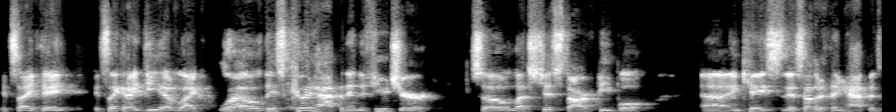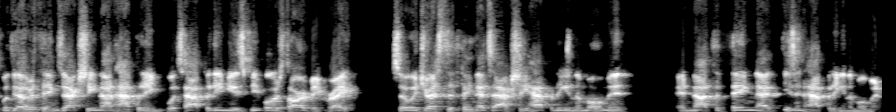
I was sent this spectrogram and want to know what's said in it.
It's like they. It's like an idea of like, well, this could happen in the future, so let's just starve people uh, in case this other thing happens. But the other thing's actually not happening. What's happening is people are starving, right? So address the thing that's actually happening in the moment and not the thing that isn't happening in the moment.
